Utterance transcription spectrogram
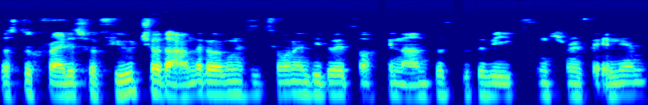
das durch Fridays for Future oder andere Organisationen, die du jetzt auch genannt hast, also wie Extinction Rebellion,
